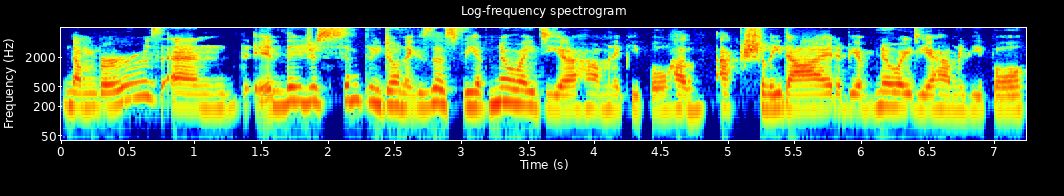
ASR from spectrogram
numbers and they just simply don't exist. We have no idea how many people have actually died. We have no idea how many people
